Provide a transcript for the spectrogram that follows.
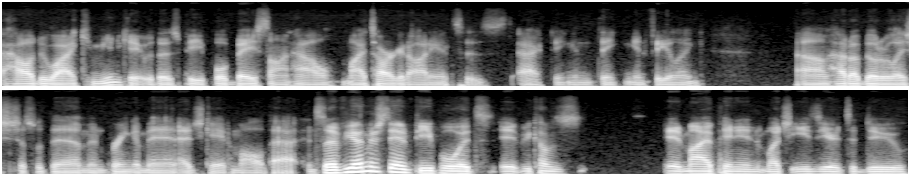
how do I communicate with those people based on how my target audience is acting and thinking and feeling um, how do I build relationships with them and bring them in, educate them, all that. And so if you understand people, it's it becomes, in my opinion, much easier to do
